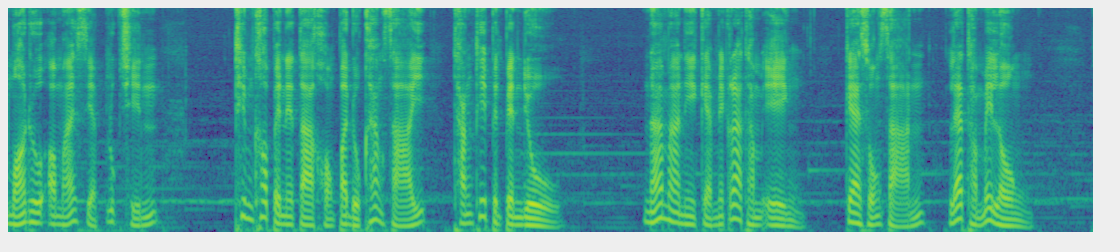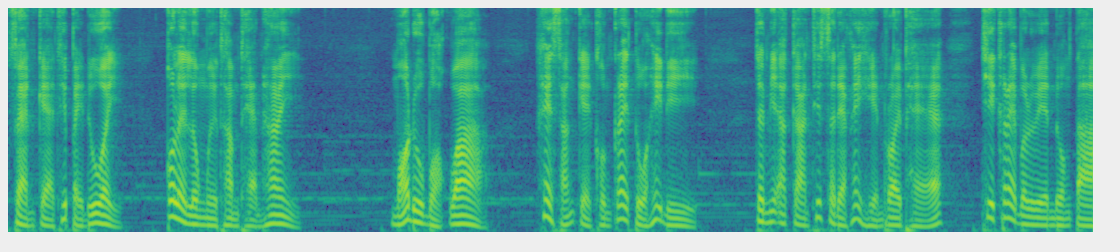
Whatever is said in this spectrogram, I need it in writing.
หมอดูเอาไม้เสียบลูกชิ้น ทิ่มเข้าไปในตาของปลาดุกข้างซ้ายทั้งที่เป็นๆอยู่ น้ามานีแกไม่กล้าทำเอง แกสงสารและทำไม่ลง แฟนแกที่ไปด้วย ก็เลยลงมือทำแทนให้ หมอดูบอกว่า ให้สังเกตคนใกล้ตัวให้ดี จะมีอาการที่แสดงให้เห็นรอยแผลที่ใกล้บริเวณดวงตา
